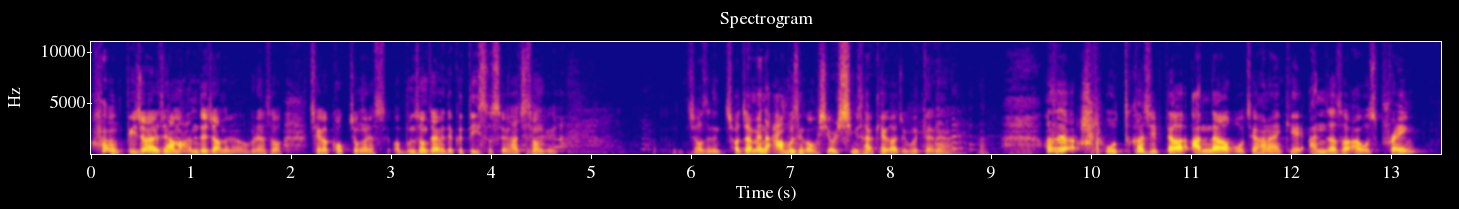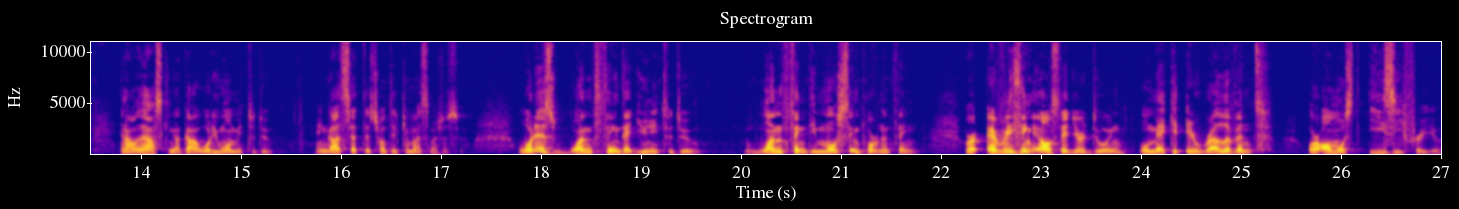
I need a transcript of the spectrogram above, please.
흥 삐져야지 하면 안 되잖아요. 그래서 제가 걱정을 했어요. 아, 문성자매인데 그때 있었어요. 같이 선교. 저, 저 자매는 아무 생각 없이 열심히 사역해가지고 그때는. 그래서 아, 어떡하지? 이때가 안 나가고 제가 하나님께 앉아서 I was praying and I was asking God, what do you want me to do? And God said this 저한테 이렇게 말씀하셨어요. What is one thing that you need to do? One thing, the most important thing, where everything else that you're doing will make it irrelevant or almost easy for you.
